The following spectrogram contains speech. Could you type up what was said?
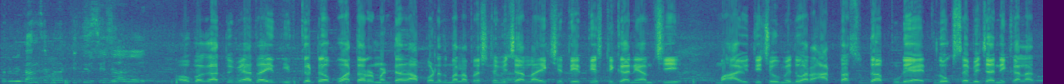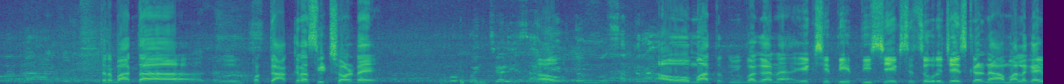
तर विधानसभेला किती सीट अहो बघा तुम्ही आता इत- इतकं टफ वातावरण म्हणतात. आपणच मला प्रश्न विचारला. एकशे तेहतीस ठिकाणी आमची महायुतीचे उमेदवार आत्तासुद्धा पुढे आहेत लोकसभेच्या निकालात. तर मग आता फक्त अकरा सीट शॉर्ट आहे. अहो. सतरा. अहो मग आता तुम्ही बघा ना एकशे तेहतीसशे एकशे चौवेचाळीस करणं आम्हाला काही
